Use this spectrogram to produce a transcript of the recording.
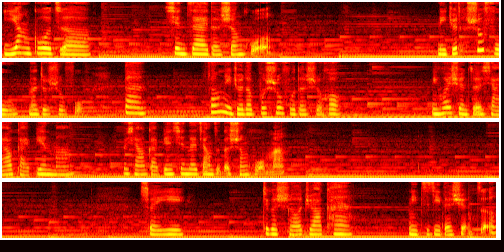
一样过着现在的生活，你觉得舒服，那就舒服。但当你觉得不舒服的时候，你会选择想要改变吗？会想要改变现在这样子的生活吗？所以这个时候就要看你自己的选择。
